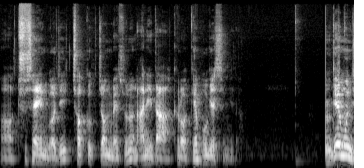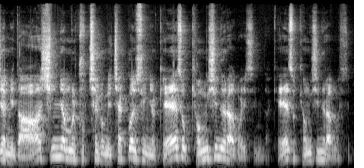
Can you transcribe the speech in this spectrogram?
어, 추세인 거지 적극적 매수는 아니다. 그렇게 보겠습니다. 이게 문제입니다. 10년물 국채금리 채권 수익률 계속 경신을 하고 있습니다. 계속 경신을 하고 있어요.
